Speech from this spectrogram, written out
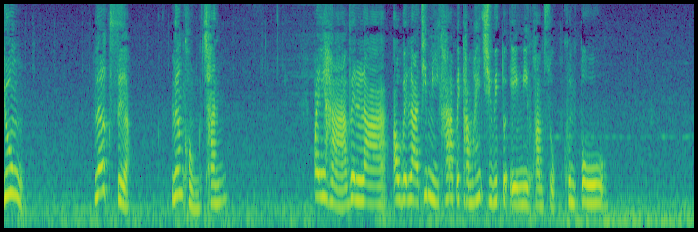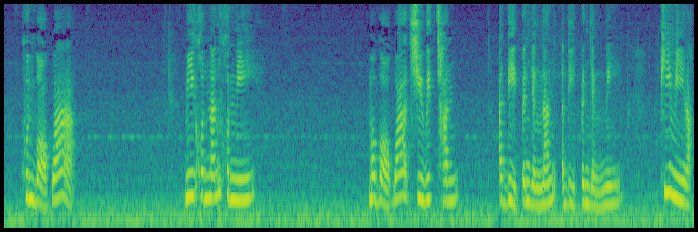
ยุ่ง เลิกเสือก เรื่องของฉัน ไปหาเวลาเอาเวลาที่มีค่าไปทำให้ชีวิตตัวเองมีความสุข คุณปู คุณบอกว่ามีคนนั้นคนนี้ มาบอกว่าชีวิตฉัน อดีตเป็นอย่างนั้น อดีตเป็นอย่างนี้ พี่มีหลัก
